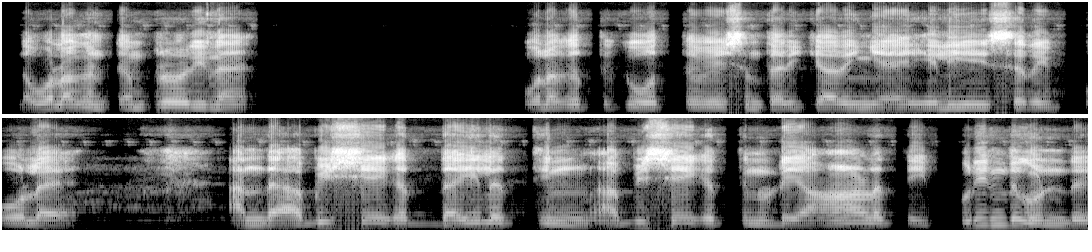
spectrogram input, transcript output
இந்த உலகம் டெம்பரரி தான் உலகத்துக்கு ஒத்த வேஷம் தரிக்காதீங்க. எலியேசரை போல அந்த அபிஷேக தைலத்தின் அபிஷேகத்தினுடைய ஆழத்தை புரிந்து கொண்டு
